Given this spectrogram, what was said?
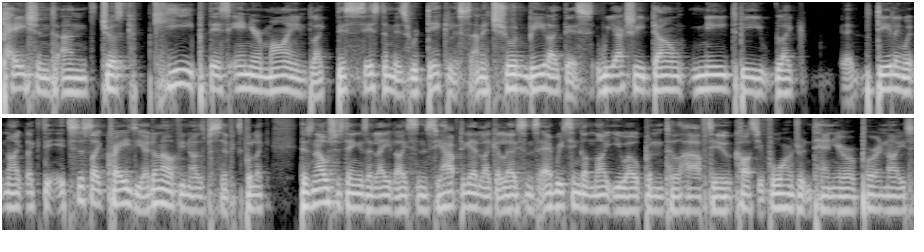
patient and just keep this in your mind. Like this system is ridiculous and it shouldn't be like this. We actually don't need to be like dealing with night like it's just like crazy. I don't know if you know the specifics, but like there's no such thing as a late license. You have to get like a license every single night you open until half two. Costs you 410 euro per night.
